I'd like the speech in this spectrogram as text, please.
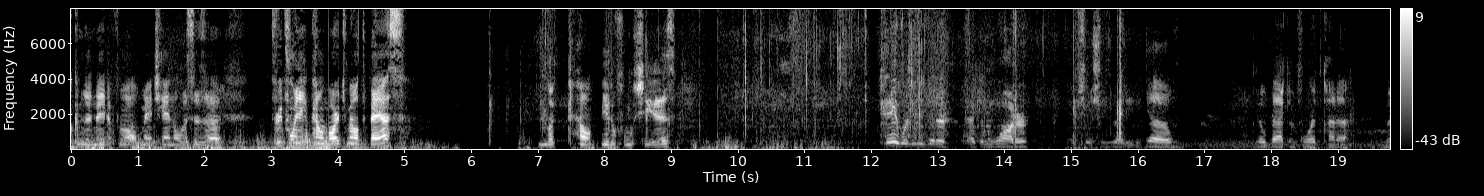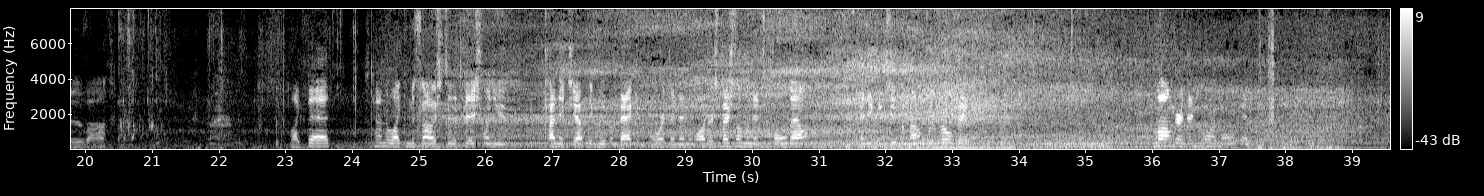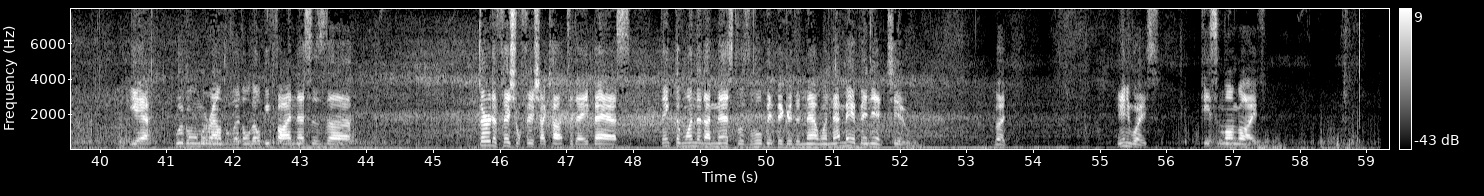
Welcome to the Native Man channel. This is a 3.8 pound largemouth bass. Look how beautiful she is. Okay, we're to get her back in the water. Make sure she's ready to go. Go back and forth, kind of move off. Like that. It's kind of like massage to the fish when you kind of gently move them back and forth and in the water, especially when it's cold out. And if you keep them out for a little bit longer than normal. And yeah, wiggle them around a little. They'll be fine. This is the third official fish I caught today, bass. I think the one that I missed was a little bit bigger than that one. That may have been it too. But anyways, Peace and long life.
